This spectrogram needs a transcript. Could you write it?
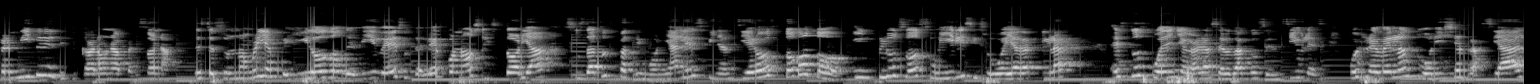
permite identificar a una persona, desde su nombre y apellido, donde vive, su teléfono, su historia, sus datos patrimoniales, financieros, todo, todo, incluso su iris y su huella dactilar. Estos pueden llegar a ser datos sensibles, pues revelan tu origen racial,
